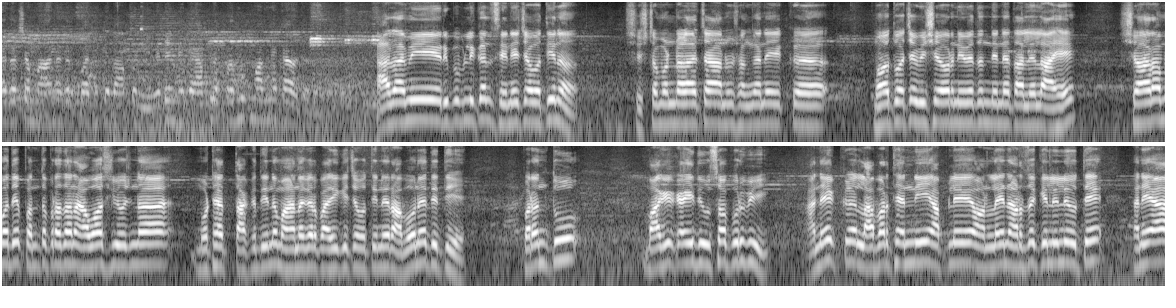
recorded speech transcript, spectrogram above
महानगरच्या महानगरपालिकेला आपण निवेदन दिलं आपल्या प्रमुख मागण्या काय होत्या? आज आम्ही रिपब्लिकन सेनेच्या वतीनं शिष्टमंडळाच्या अनुषंगाने एक महत्त्वाच्या विषयावर निवेदन देण्यात आलेलं आहे. शहरामध्ये पंतप्रधान आवास योजना मोठ्या ताकदीनं महानगरपालिकेच्या वतीने राबवण्यात येते. परंतु मागे काही दिवसापूर्वी अनेक लाभार्थ्यांनी आपले ऑनलाईन अर्ज केलेले होते आणि या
